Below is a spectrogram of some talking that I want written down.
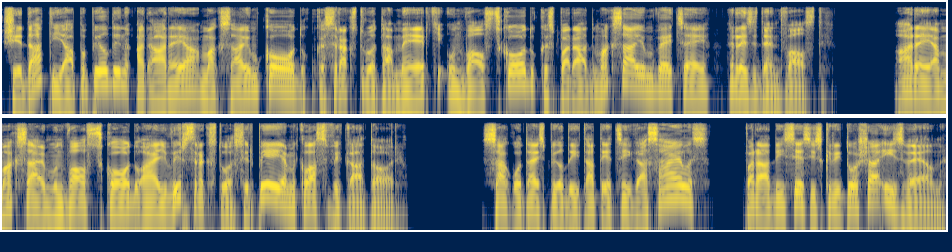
Šie dati jāpapildina ar ārējā maksājuma kodu, kas raksturo tā mērķi, un valsts kodu, kas parāda maksājumu veicēja rezidentu valsti. Ārējā maksājuma un valsts kodu aļu virsrakstos ir pieejami klasifikātori. Sākot aizpildīt attiecīgās ailes, parādīsies izkrītošā izvēle,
